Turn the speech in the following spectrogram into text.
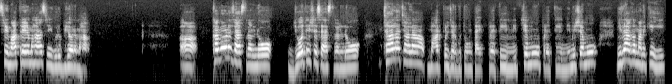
శ్రీ మాత్రే నమ శ్రీ గురుభ్యో నమ. ఖగోళ శాస్త్రంలో జ్యోతిష శాస్త్రంలో చాలా చాలా మార్పులు జరుగుతూ ఉంటాయి. ప్రతి నిత్యము ప్రతి నిమిషము ఇలాగ మనకి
